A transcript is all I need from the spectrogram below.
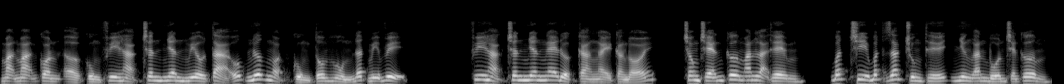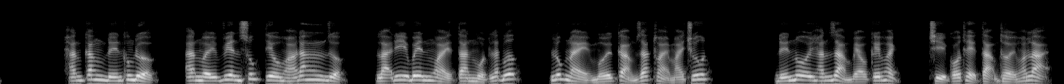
mạn mạn còn ở cùng phi hạc chân nhân miêu tả ốc nước ngọt cùng tôm hùm đất mỹ vị. Phi hạc chân nhân nghe được càng ngày càng đói, trong chén cơm ăn lại thêm, bất chi bất giác trung thế nhưng ăn bốn chén cơm. Hắn căng đến không được, ăn mấy viên xúc tiêu hóa đang ăn dược, lại đi bên ngoài tan một lát bước, lúc này mới cảm giác thoải mái chút. Đến nỗi hắn giảm béo kế hoạch, chỉ có thể tạm thời hoãn lại.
